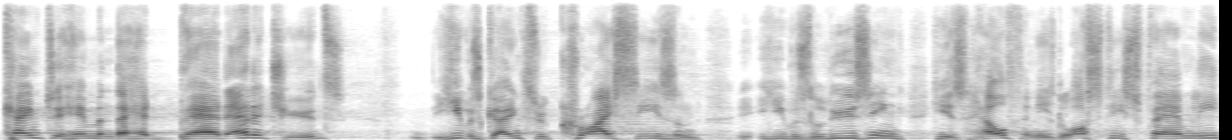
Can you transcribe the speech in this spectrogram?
came to him and they had bad attitudes. He was going through crises and he was losing his health and he's lost his family.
